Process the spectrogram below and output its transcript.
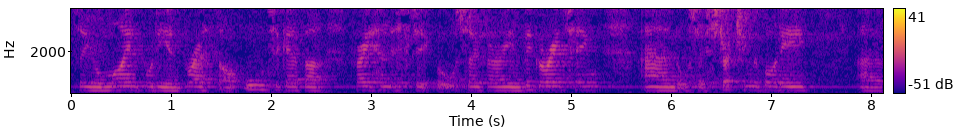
So your mind, body and breath are all together, very holistic, but also very invigorating and also stretching the body, uh,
